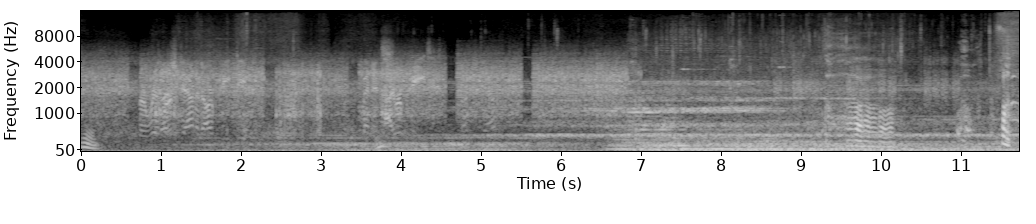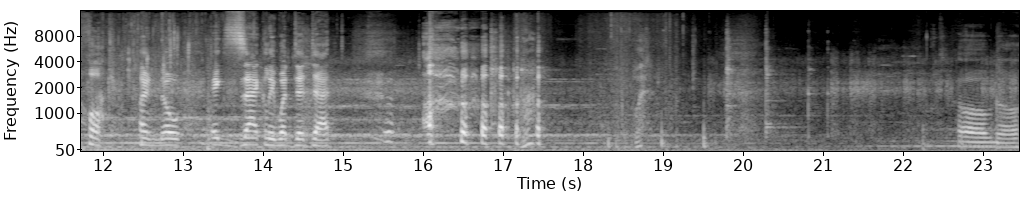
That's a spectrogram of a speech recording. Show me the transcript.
The river's down at RPD. Minutes, I repeat. Oh, I know exactly what did that. What? Oh no.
